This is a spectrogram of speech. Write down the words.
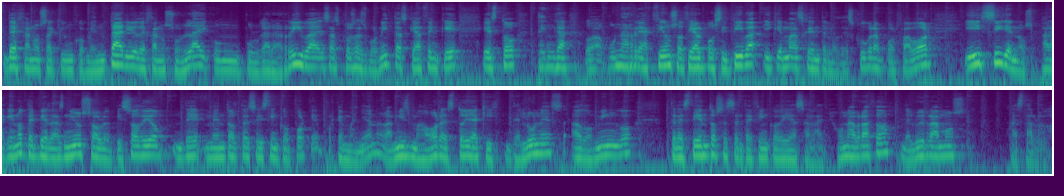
déjanos aquí un comentario, déjanos un like, un pulgar arriba, esas cosas bonitas que hacen que esto tenga uh, una reacción social positiva y que más gente lo descubra, por favor. Y síguenos para que no te pierdas ni un solo episodio de Mentor 365. ¿Por qué? Porque mañana a la misma hora estoy aquí, de lunes a domingo, 365 días al año. Un abrazo de Luis Ramos. Hasta luego.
